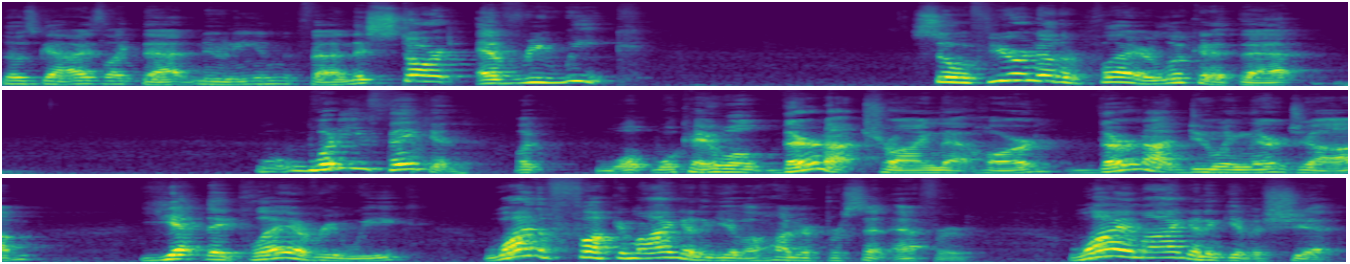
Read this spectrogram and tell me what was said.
those guys like that, Nooney and McFadden, they start every week. So if you're another player looking at that, what are you thinking? Like, well, okay, well, they're not trying that hard. They're not doing their job, yet they play every week. Why the fuck am I going to give 100% effort? Why am I going to give a shit?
